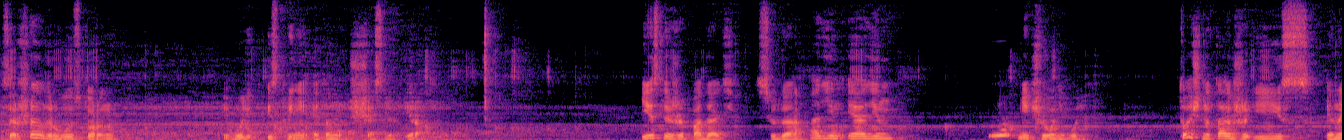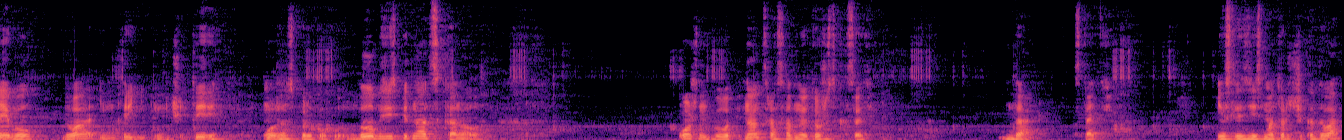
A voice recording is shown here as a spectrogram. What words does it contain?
в совершенно другую сторону. И будет искренне этому счастлив и рад. Если же подать сюда 1 и 1, ну, ничего не будет. Точно так же и с Enable 2, in 3, in 4, можно сколько угодно. Было бы здесь 15 каналов. Можно было 15 раз одно и то же сказать. Да, кстати. Если здесь моторчика 2,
